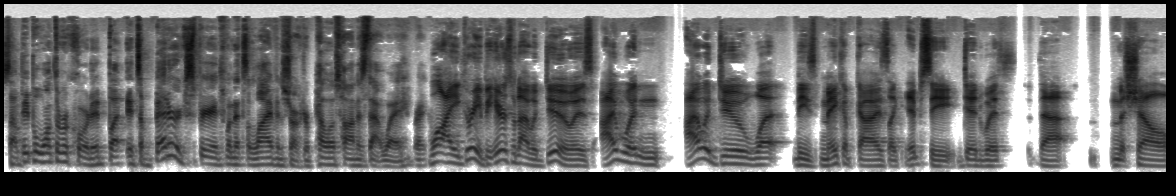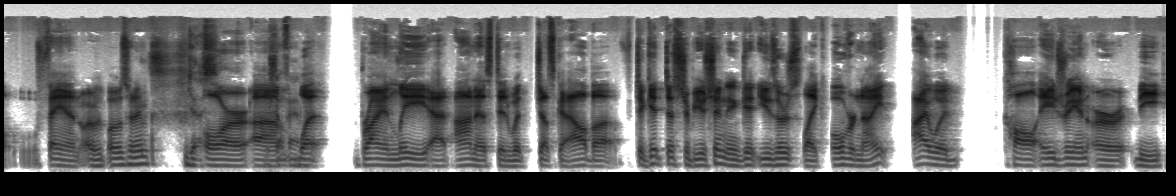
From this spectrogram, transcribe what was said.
some people want the recorded, but it's a better experience when it's a live instructor. Peloton is that way, right? Well, I agree, but here's what I would do: is I wouldn't, I would do what these makeup guys like Ipsy did with that Michelle Phan, or what was her name? Yes. Or um, what Brian Lee at Honest did with Jessica Alba to get distribution and get users like overnight. I would call Adriene or the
